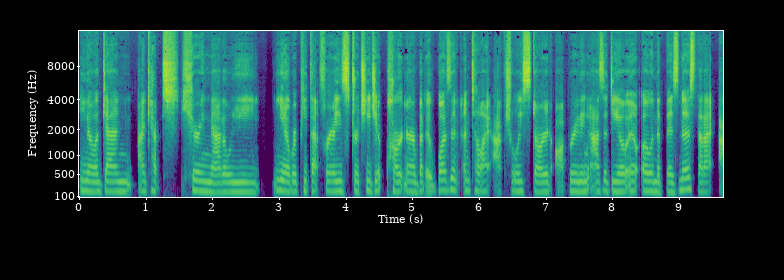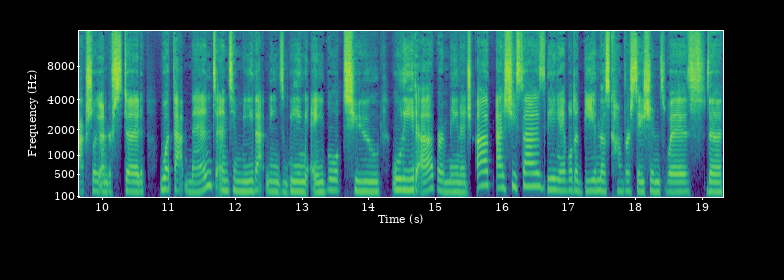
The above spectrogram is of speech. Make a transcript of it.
You know, again, I kept hearing Natalie you know, repeat that phrase strategic partner, but it wasn't until I actually started operating as a DOO in the business that I actually understood what that meant. And to me, that means being able to lead up or manage up, as she says, being able to be in those conversations with the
